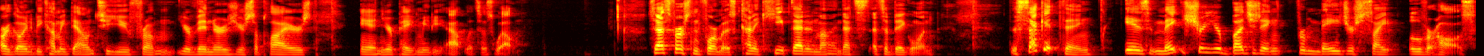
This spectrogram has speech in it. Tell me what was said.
are going to be coming down to you from your vendors, your suppliers, and your paid media outlets as well. So that's first and foremost. Kind of keep that in mind. That's that's a big one. The second thing is make sure you're budgeting for major site overhauls.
